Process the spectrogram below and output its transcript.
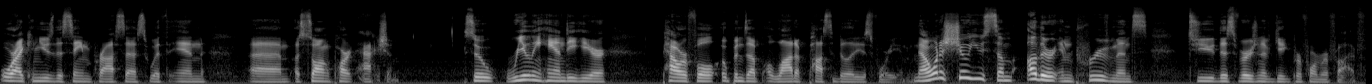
or I can use the same process within um, a song part action. So really handy here powerful, opens up a lot of possibilities for you. Now I want to show you some other improvements to this version of Gig Performer 5.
